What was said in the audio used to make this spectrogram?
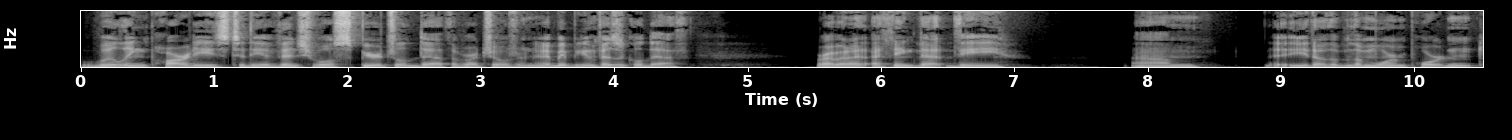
willing parties to the eventual spiritual death of our children. It may be even physical death, right? But I, I think that the um, you know, the, the more important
